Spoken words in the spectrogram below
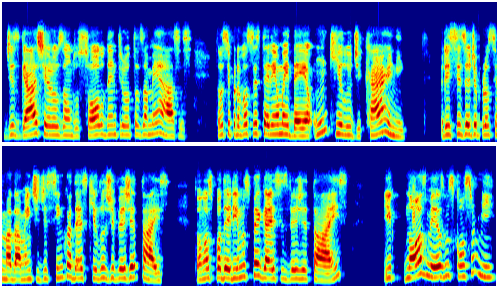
desgaste e erosão do solo, dentre outras ameaças. Então, assim, para vocês terem uma ideia, um quilo de carne precisa de aproximadamente de 5 a 10 quilos de vegetais. Então, nós poderíamos pegar esses vegetais e nós mesmos consumir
